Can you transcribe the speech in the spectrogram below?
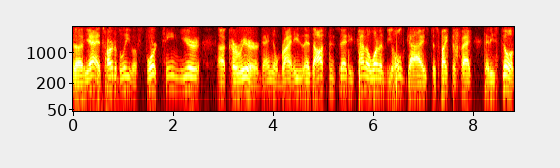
uh, yeah, it's hard to believe a 14-year uh, career. Daniel Bryan, he's as Austin said, he's kind of one of the old guys, despite the fact that he's still a,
